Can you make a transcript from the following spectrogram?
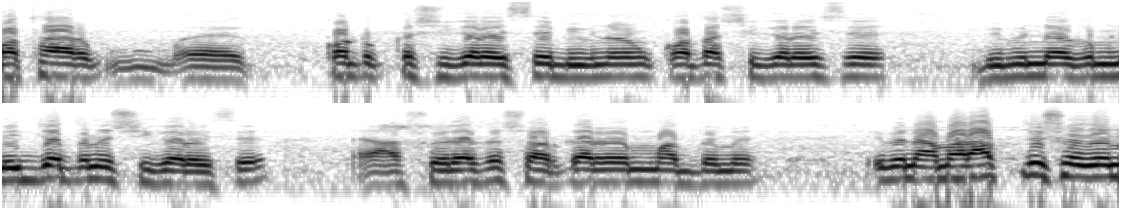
কথার কটুক্কা শিকার হয়েছে, বিভিন্ন রকম কথা শিকার হয়েছে, বিভিন্ন রকম নির্যাতনের শিকার হয়েছে স্বৈরাচার সরকারের মাধ্যমে। ইভেন আমার আত্মীয় স্বজন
